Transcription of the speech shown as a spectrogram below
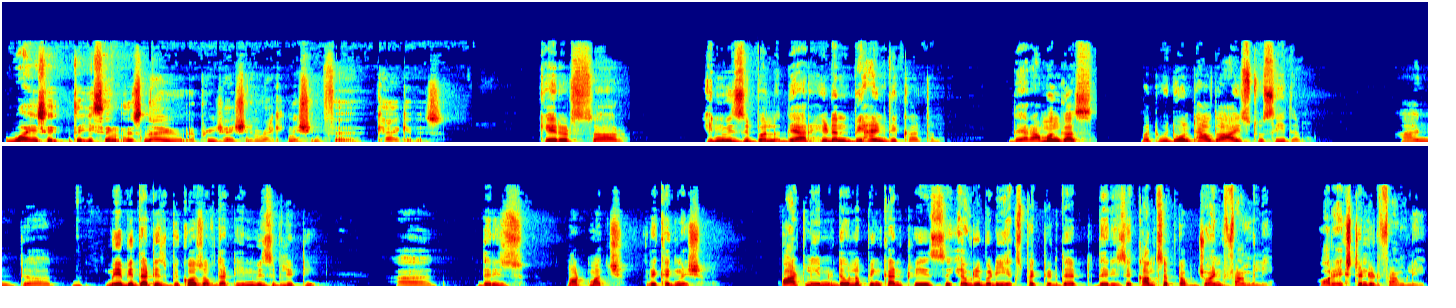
Why is it that you think there's no appreciation and recognition for caregivers? Carers are invisible, they are hidden behind the curtain. They are among us, but we don't have the eyes to see them. And uh, maybe that is because of that invisibility, uh, there is not much recognition. Partly in developing countries, everybody expected that there is a concept of joint family or extended family.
